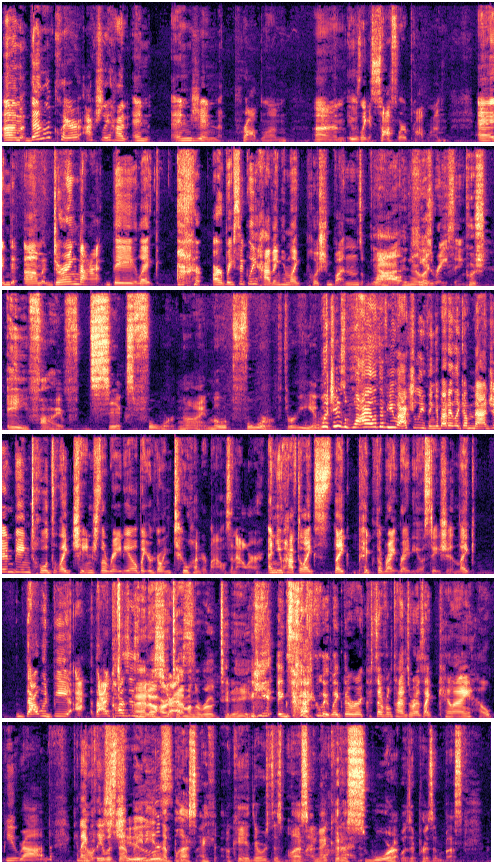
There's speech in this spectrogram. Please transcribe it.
Um, then Leclerc actually had an engine problem. Um, it was like a software problem, and um, during that they like are, are basically having him like push buttons Yeah, while he's like, racing. Push A five, six, four, nine, mode four, three, and Which is wild if you actually think about it. Like, imagine being told to like change the radio, but you're going 200 miles an hour, and you have to like s- like pick the right radio station. Like, that would be uh, that causes I had me a hard stress. time on the road today. Yeah, exactly. Like there were several times where I was like, "Can I help you, Rob? Can I No, please it was choose?" that lady in the bus. I th- okay, there was this Oh bus, my and I could have swore it was a prison bus.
